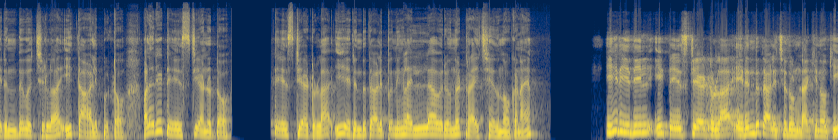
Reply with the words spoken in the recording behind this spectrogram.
എരുന്ത് വെച്ചുള്ള ഈ താളിപ്പ് കേട്ടോ വളരെ ടേസ്റ്റിയാണ് കേട്ടോ ടേസ്റ്റി ആയിട്ടുള്ള ഈ എരുന്ത് താളിപ്പ് നിങ്ങൾ എല്ലാവരും ഒന്ന് ട്രൈ ചെയ്ത് നോക്കണേ. ഈ രീതിയിൽ ഈ ടേസ്റ്റി ആയിട്ടുള്ള എരുന്ത് താളിച്ചത് ഉണ്ടാക്കി നോക്കി.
